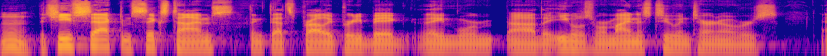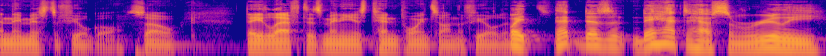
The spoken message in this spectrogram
The Chiefs sacked them six times. I think that's probably pretty big. They were uh, the Eagles were minus two in turnovers, and they missed a field goal. So they left as many as 10 points on the field. Wait, that doesn't. They had to have some really.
